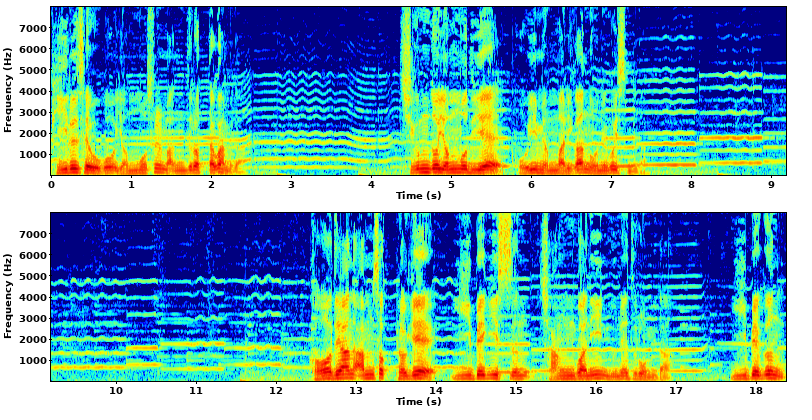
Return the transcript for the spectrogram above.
비를 세우고 연못을 만들었다고 합니다. 지금도 연못 위에 거위 몇 마리가 논이고 있습니다. 거대한 암석 벽에 200이 쓴 장관이 눈에 들어옵니다. 200은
